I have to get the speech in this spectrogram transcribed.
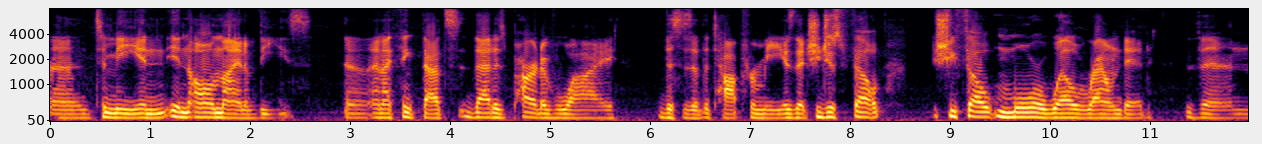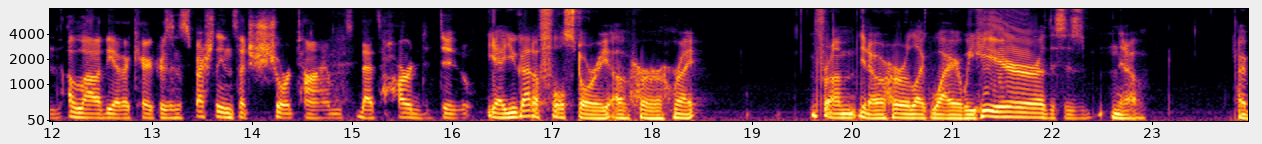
uh, to me in in all nine of these, uh, and I think that's that is part of why this is at the top for me. Is that she just felt she felt more well rounded than a lot of the other characters, and especially in such a short time, that's hard to do. Yeah, you got a full story of her, right? From, you know, her like, why are we here? This is, you know, I,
